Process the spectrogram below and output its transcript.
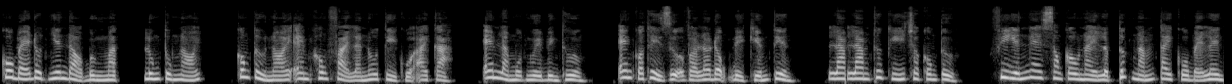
Cô bé đột nhiên đỏ bừng mặt, lúng túng nói, công tử nói em không phải là nô tỳ của ai cả, em là một người bình thường, em có thể dựa vào lao động để kiếm tiền, làm làm thư ký cho công tử. Phi Yến nghe xong câu này lập tức nắm tay cô bé lên,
